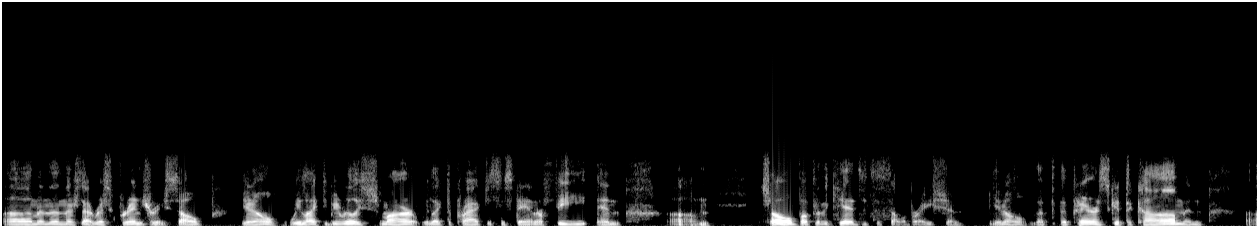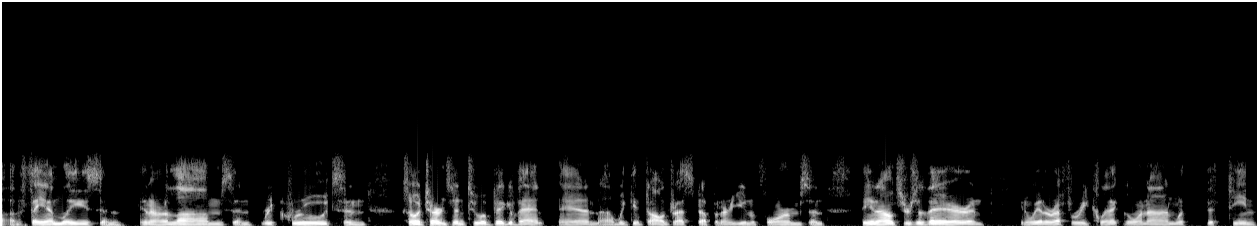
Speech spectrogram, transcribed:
um, and then there's that risk for injury. So, you know, we like to be really smart. We like to practice and stay on our feet. And um, so, but for the kids, it's a celebration. You know, the, the parents get to come and uh, the families and, and our alums and recruits. And so it turns into a big event and uh, we get all dressed up in our uniforms and the announcers are there. And, you know, we had a referee clinic going on with 15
